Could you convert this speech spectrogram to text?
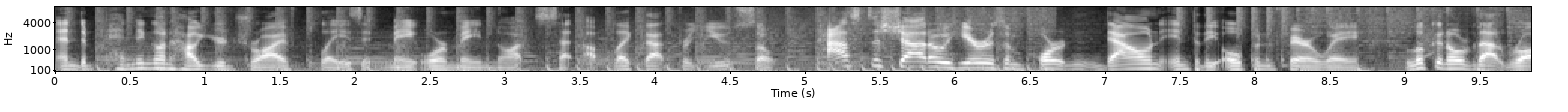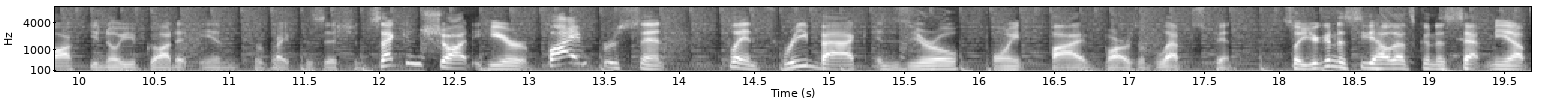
and depending on how your drive plays, it may or may not set up like that for you. So past the shadow here is important, down into the open fairway. Looking over that rock, you know you've got it in the right position. Second shot here, 5%, playing three back and 0.5 bars of left spin. So you're going to see how that's going to set me up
